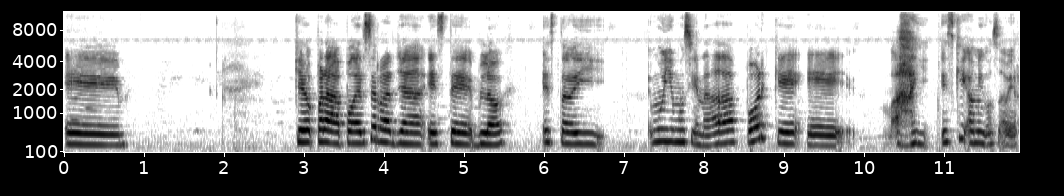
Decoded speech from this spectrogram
Eh, quiero, para poder cerrar ya este vlog, estoy muy emocionada porque, eh, ay, es que amigos, a ver,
